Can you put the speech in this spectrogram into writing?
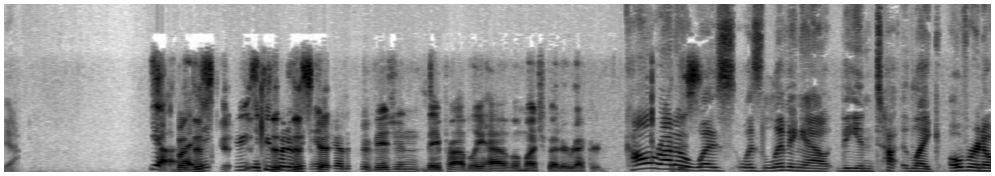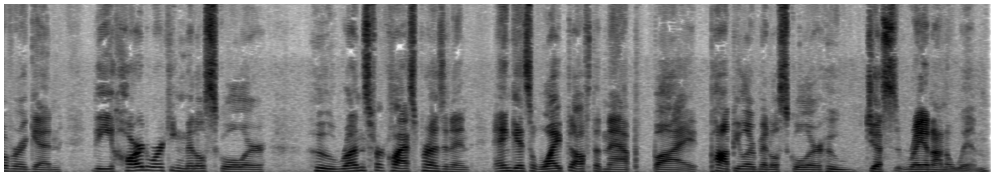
Yeah, yeah. But this- if you, if you this- put them this in any other division, they probably have a much better record. Colorado This- was was living out the entire like over and over again the hardworking middle schooler who runs for class president and gets wiped off the map by popular middle schooler who just ran on a whim.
